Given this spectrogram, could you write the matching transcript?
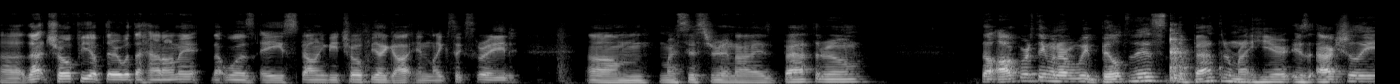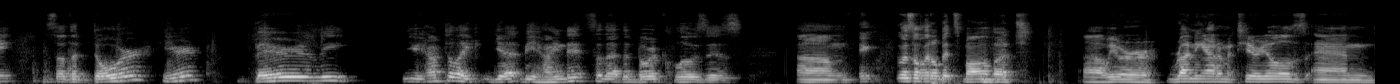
Uh, that trophy up there with the hat on it, that was a spelling bee trophy I got in like sixth grade. Um, my sister and I's bathroom. The awkward thing whenever we built this, the bathroom right here is actually, so the door here barely, you have to like get behind it so that the door closes um, it was a little bit small, but uh, we were running out of materials and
